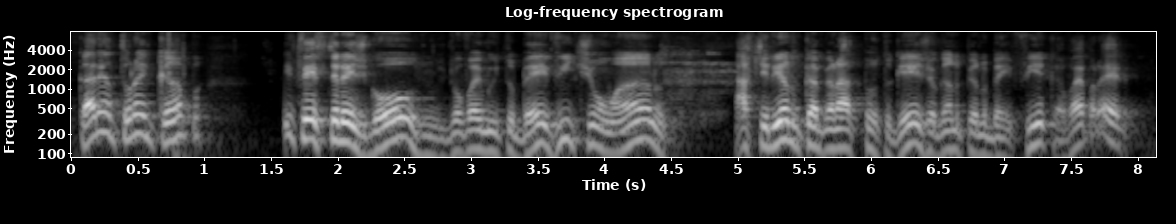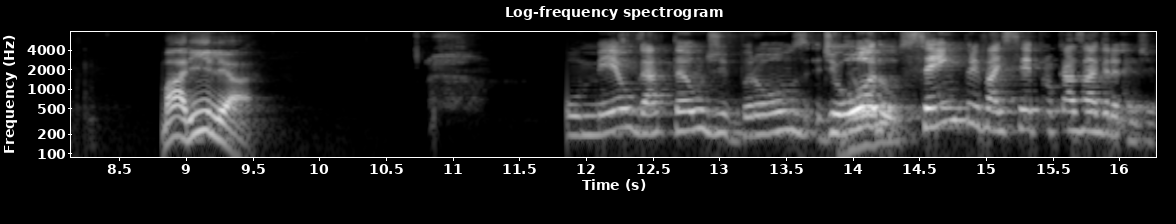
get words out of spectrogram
O cara entrou em campo e fez três gols, jogou muito bem, 21 anos, artilheiro do Campeonato Português, jogando pelo Benfica, vai para ele. Marília, o meu gatão de bronze, de, de ouro, ouro, sempre vai ser para o Casagrande.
